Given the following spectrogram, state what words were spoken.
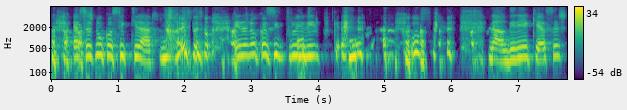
Essas não consigo tirar, não, ainda, não, ainda, não, consigo proibir porque. não, diria que essas,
